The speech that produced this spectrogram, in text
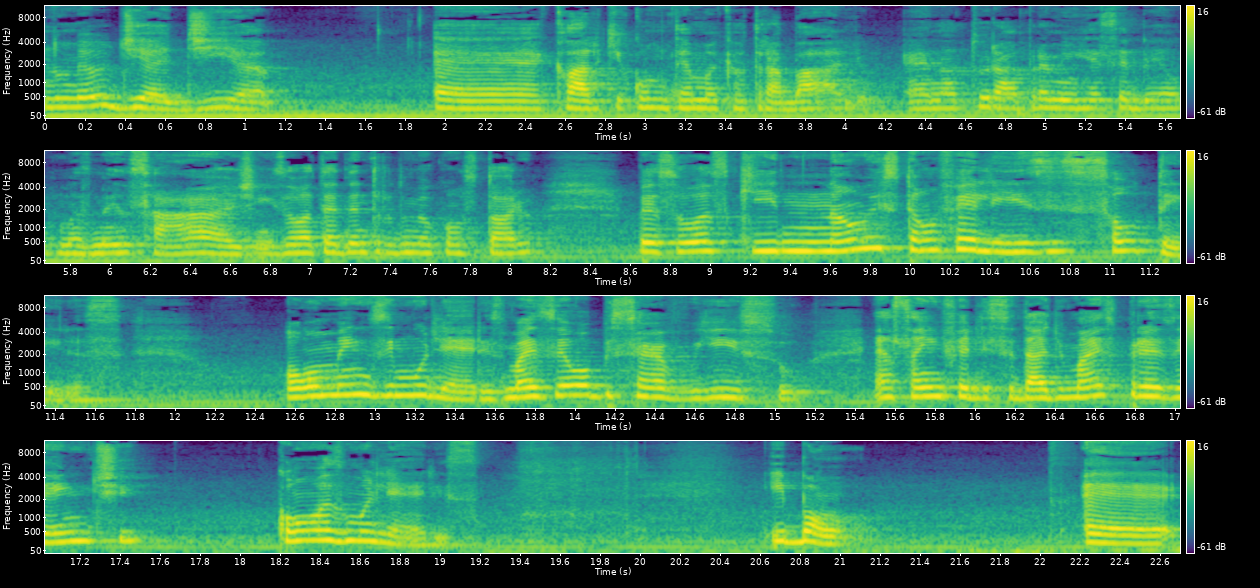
No meu dia a dia, é claro que com o tema que eu trabalho, é natural para mim receber algumas mensagens ou até dentro do meu consultório, pessoas que não estão felizes solteiras. Homens e mulheres, mas eu observo isso, essa infelicidade mais presente com as mulheres. E bom, é,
